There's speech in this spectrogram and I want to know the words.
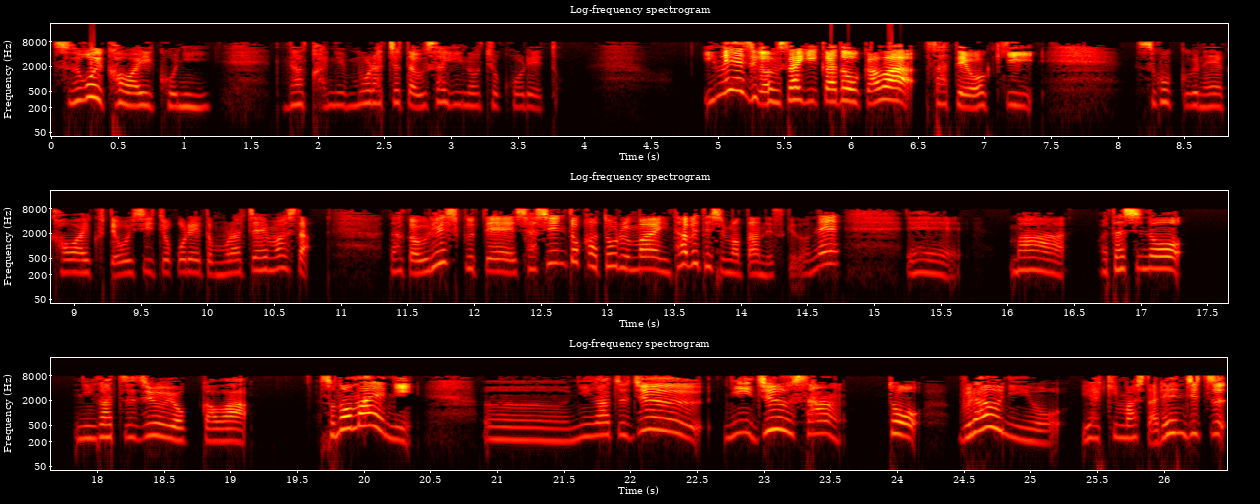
すごい可愛い子に、なんかね、もらっちゃったうさぎのチョコレート。イメージがうさぎかどうかは、さておき。すごくね、可愛くて美味しいチョコレートもらっちゃいました。なんか嬉しくて、写真とか撮る前に食べてしまったんですけどね。えー、まあ、私の2月14日は、その前に、うーん、2月12、13と、ブラウニーを焼きました。連日。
